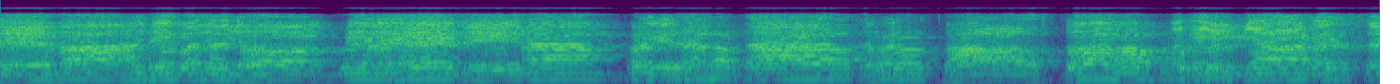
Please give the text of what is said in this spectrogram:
देवाधिपदयोग्निरहेतेनाम् प्रतिधत्तामपृथिव्यागस्य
